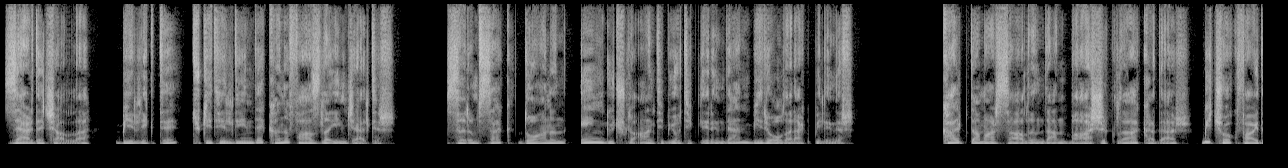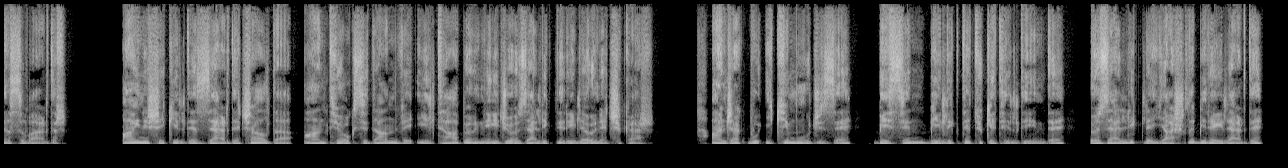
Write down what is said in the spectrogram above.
Zerdeçalla birlikte tüketildiğinde kanı fazla inceltir. Sarımsak doğanın en güçlü antibiyotiklerinden biri olarak bilinir. Kalp damar sağlığından bağışıklığa kadar birçok faydası vardır. Aynı şekilde zerdeçal da antioksidan ve iltihap önleyici özellikleriyle öne çıkar. Ancak bu iki mucize besin birlikte tüketildiğinde özellikle yaşlı bireylerde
